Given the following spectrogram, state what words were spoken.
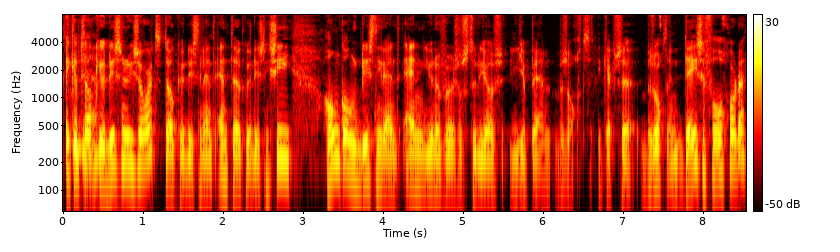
Ik heb? Tokyo Disney Resort, Tokyo Disneyland en Tokyo Disney Sea, Hongkong Disneyland en Universal Studios Japan bezocht. Ik heb ze bezocht in deze volgorde.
